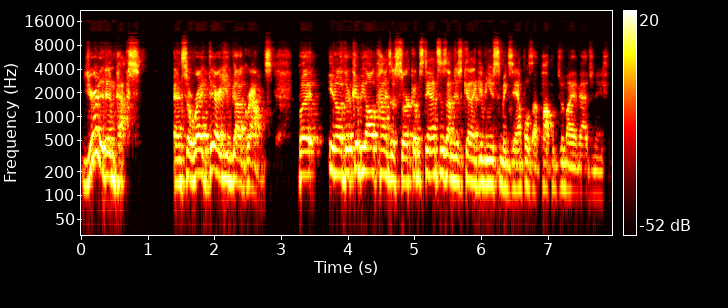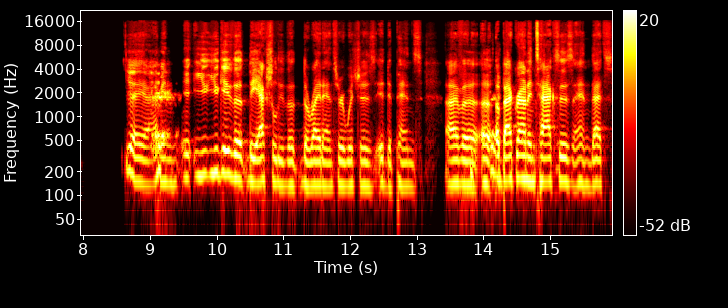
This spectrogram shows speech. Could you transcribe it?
You're at an impasse, and so right there you've got grounds. But you know there could be all kinds of circumstances. I'm just kind of giving you some examples that pop into my imagination. Yeah, yeah. I mean, it, you you gave the the actually the the right answer, which is it depends. I have a, a, a background in taxes, and that's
